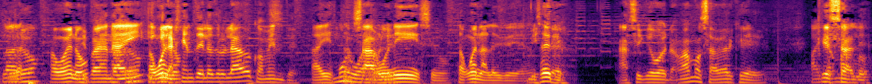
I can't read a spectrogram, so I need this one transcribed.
Claro. Está bueno. Y pagan claro. ahí y Está que bueno. la gente del otro lado comente. Ahí está. Muy bueno. Está buenísimo. Está buena la idea. ¿En ¿viste? serio? Así que bueno, vamos a ver qué, qué que sale.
